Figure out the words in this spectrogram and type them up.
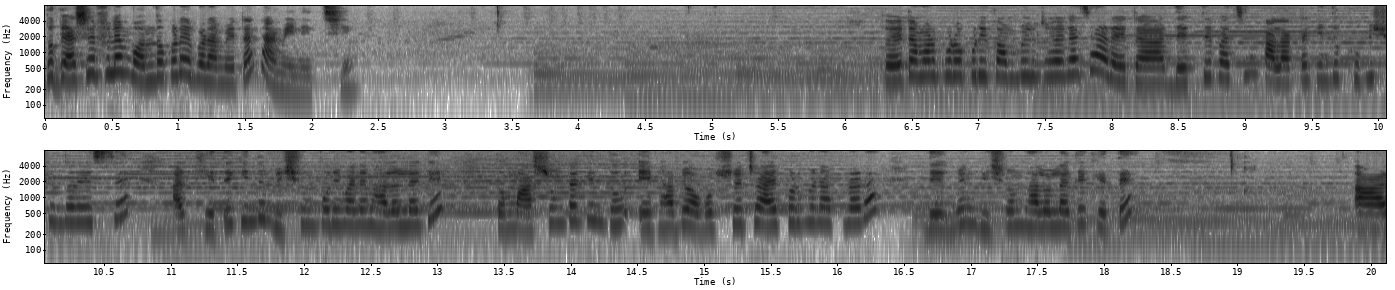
তো গ্যাসের ফ্লেম বন্ধ করে এবার আমি এটা নামিয়ে নিচ্ছি। তো এটা আমার পুরোপুরি কমপ্লিট হয়ে গেছে আর এটা দেখতে পাচ্ছেন কালারটা কিন্তু খুবই সুন্দর এসছে আর খেতে কিন্তু ভীষণ পরিমাণে ভালো লাগে। তো মাশরুমটা কিন্তু এভাবে অবশ্যই ট্রাই করবেন আপনারা। দেখবেন ভীষণ ভালো লাগে খেতে। আর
